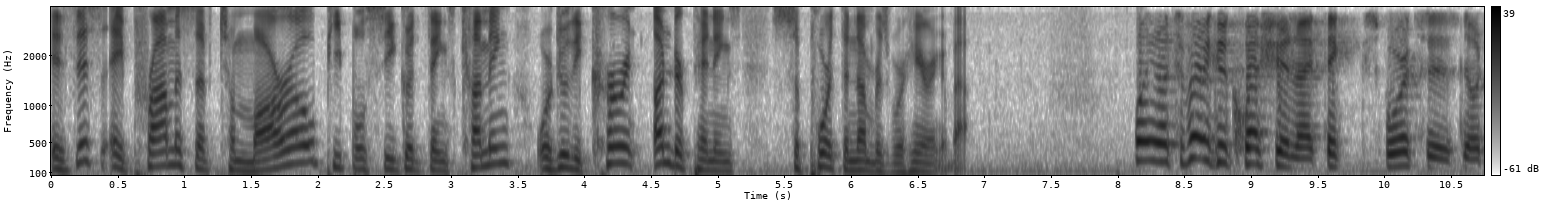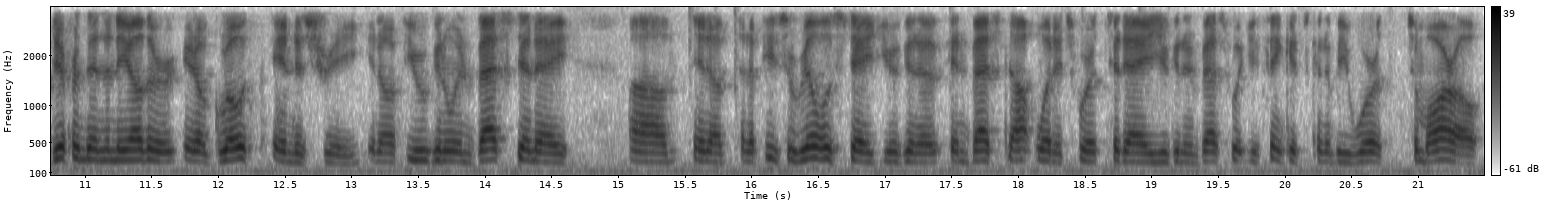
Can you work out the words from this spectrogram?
Is this a promise of tomorrow? People see good things coming, or do the current underpinnings support the numbers we're hearing about? Well, you know, it's a very good question. I think sports is no different than any other, you know, growth industry. You know, if you were going to invest in a um, in, a, in a piece of real estate, you're going to invest not what it's worth today. You're going to invest what you think it's going to be worth tomorrow.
